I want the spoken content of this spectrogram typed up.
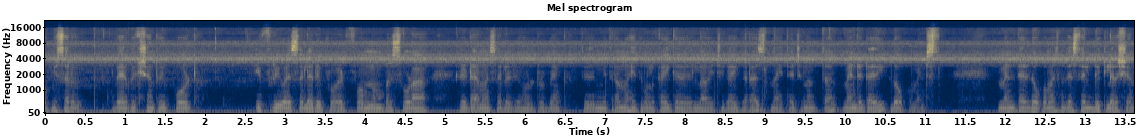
officer verification report if revise salary provide form number सोळा रिटायरमेंट सॅलरी होल्डर बँक ते मित्रांनो हे तुम्हाला काही कर लावायची काही गरज नाही. त्याच्यानंतर मॅन्डेटरी डॉक्युमेंट्स मॅन्डेटरी डॉक्युमेंट्समध्ये सेल्फ डिक्लेरेशन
